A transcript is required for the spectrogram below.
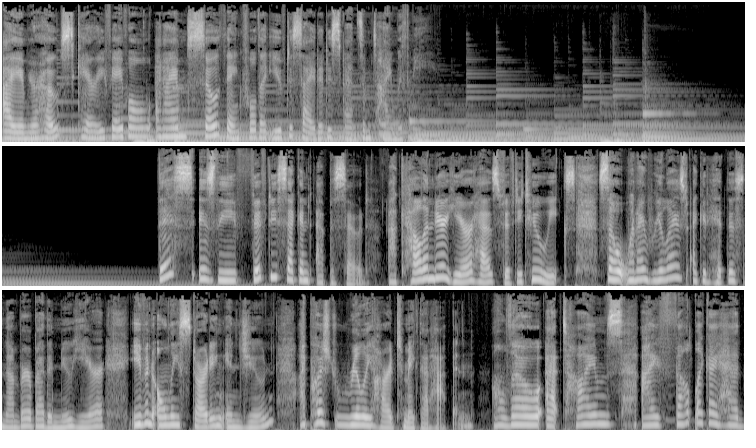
I am your host, Carrie Fable, and I am so thankful that you've decided to spend some time with me. This is the 52nd episode. A calendar year has 52 weeks, so when I realized I could hit this number by the new year, even only starting in June, I pushed really hard to make that happen. Although at times I felt like I had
